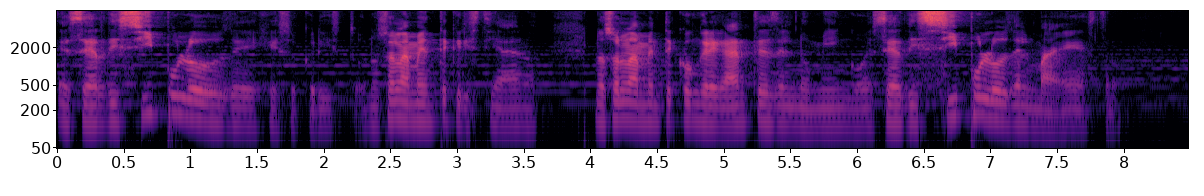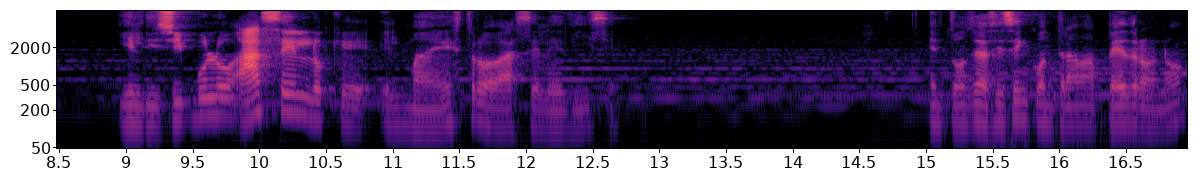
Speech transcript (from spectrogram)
es ser discípulos de Jesucristo. No solamente cristianos, no solamente congregantes del domingo, es ser discípulos del Maestro y el discípulo hace lo que el maestro hace, le dice. Entonces así se encontraba Pedro, ¿no?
